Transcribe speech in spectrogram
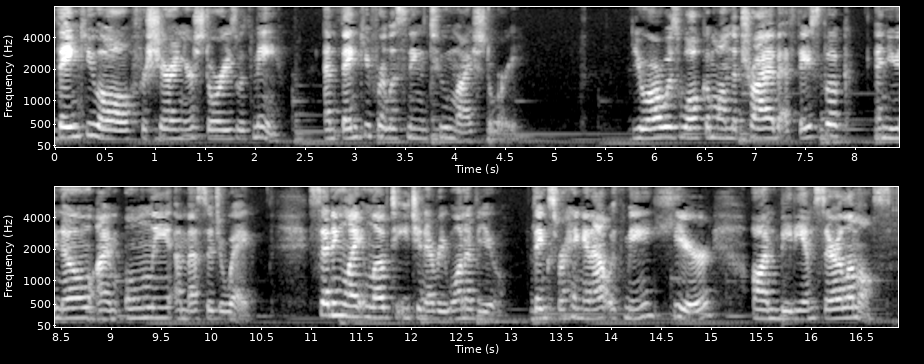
Thank you all for sharing your stories with me, and thank you for listening to my story. You are always welcome on the tribe at Facebook, and you know I'm only a message away. Sending light and love to each and every one of you. Thanks for hanging out with me here on Medium Sarah Lemos.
